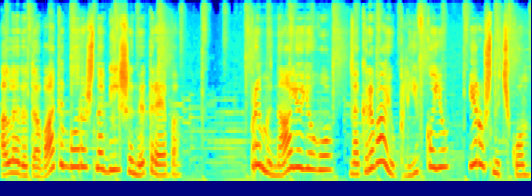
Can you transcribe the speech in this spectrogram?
але додавати борошна більше не треба. Приминаю його, накриваю плівкою і рушничком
